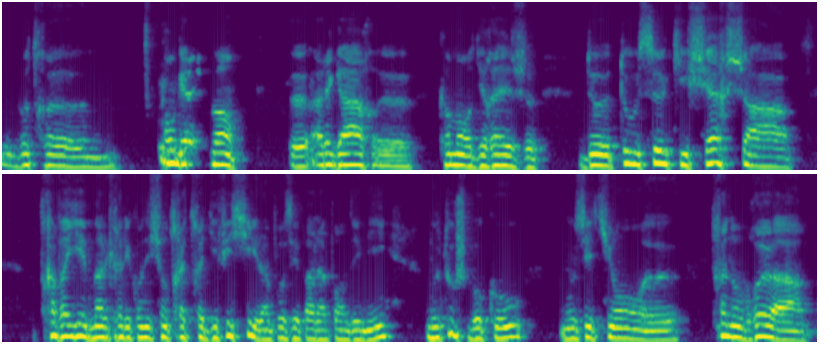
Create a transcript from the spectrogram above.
Votre engagement à l'égard, comment dirais-je, de tous ceux qui cherchent à travailler malgré les conditions très très difficiles imposées par la pandémie nous touche beaucoup. Nous étions euh, très nombreux à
